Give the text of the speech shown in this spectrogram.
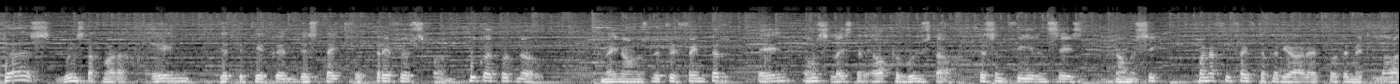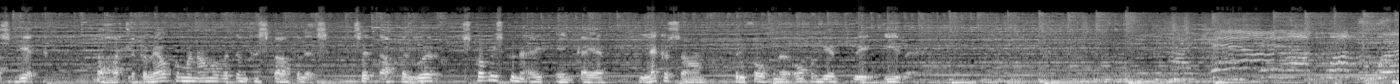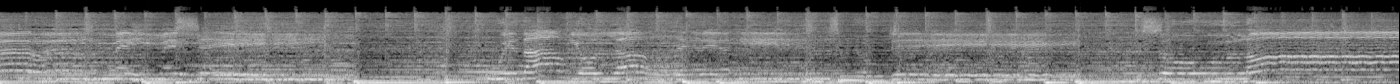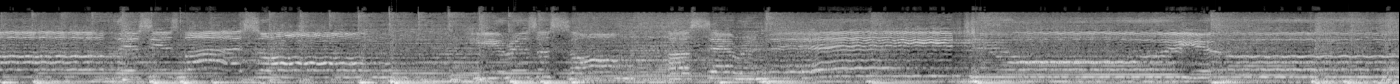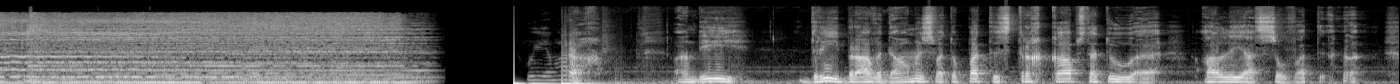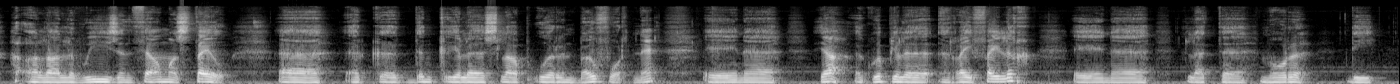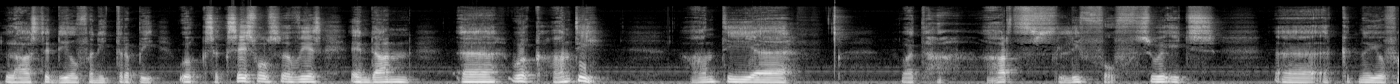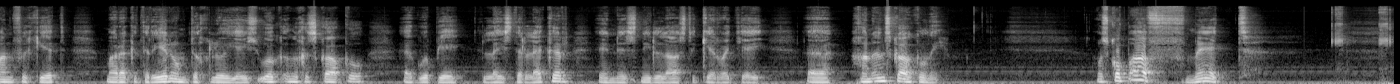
Dis woensdagmiddag en dit beteken dis tyd vir treffers van Toeka tot Nou. My naam is Ludwig Venter en ons luister elke woensdag tussen 4 en 6 na muziek vanaf die 50er jare tot en met laas week. Een hartelike welkom aan allemaal wat ingeskakel is. Sit achter oor, skopjes koene uit en keier lekker saam vir die volgende ongeveer 2 uur. Without your love, aan die drie brave dames wat op pad is terug Kaapstad toe uh, alias of wat a la Louise en Thelma stijl uh, ek uh, dink jylle slaap oor in Beaufort ne? en uh, ja, ek hoop jylle rij veilig en uh, laat uh, morgen die laaste deel van die trippie ook suksesvol sal wees en dan uh, ook Hantie Hantie uh, wat hartslief of so iets uh, ek het nou jou van vergeet maar ek het reden om te glo jy is ook ingeskakel. Ek hoop jy luister lekker en dis nie die laaste keer wat jy uh, gaan inskakel nie. Ons kop af met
